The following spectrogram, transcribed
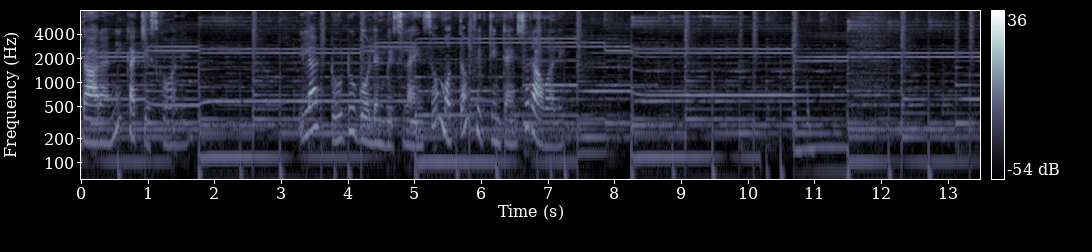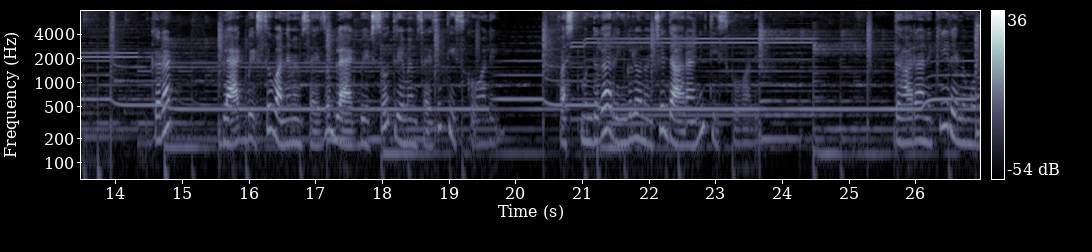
దారాన్ని కట్ చేసుకోవాలి. ఇలా two two golden beads lines మొత్తం ఫిఫ్టీన్ టైమ్స్ రావాలి. ఇక్కడ black beads one MM size black beads three MM size తీసుకోవాలి. ఫస్ట్ ముందుగా రింగులో నుంచి దారాన్ని తీసుకోవాలి. దారానికి రెండు మూడు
